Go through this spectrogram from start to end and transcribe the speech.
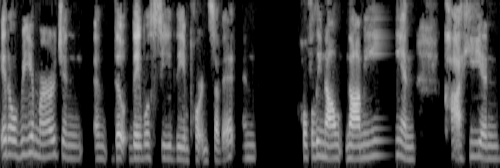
it'll reemerge and and they will see the importance of it. And hopefully nami and kahi and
